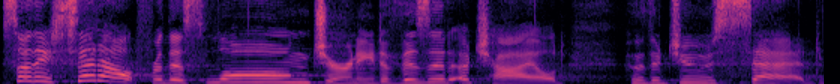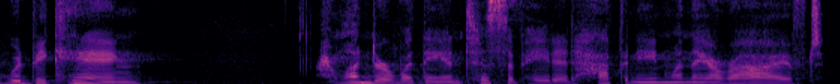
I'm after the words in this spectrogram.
so they set out for this long journey to visit a child who the Jews said would be king. I wonder what they anticipated happening when they arrived.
